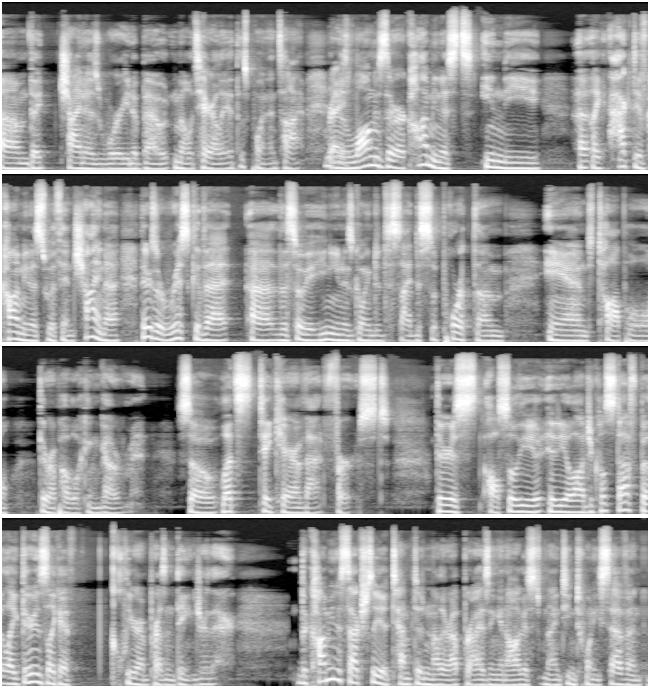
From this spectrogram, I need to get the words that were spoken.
um, that China is worried about militarily at this point in time. Right. And as long as there are communists in the uh, like active communists within China, there's a risk that uh, the Soviet Union is going to decide to support them and topple the Republican government. So let's take care of that first. There is also the ideological stuff, but like there is like a clear and present danger there. The communists actually attempted another uprising in August of 1927,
